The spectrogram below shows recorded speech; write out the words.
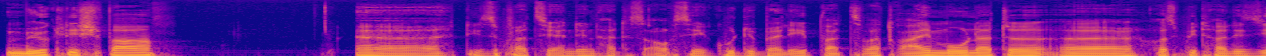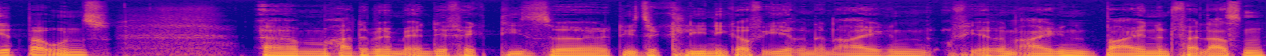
möglich war. Äh, diese Patientin hat es auch sehr gut überlebt, war zwar drei Monate äh, hospitalisiert bei uns, ähm, hatte aber im Endeffekt diese, diese Klinik auf ihren eigenen, auf ihren eigenen Beinen verlassen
